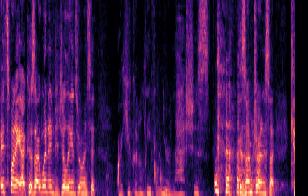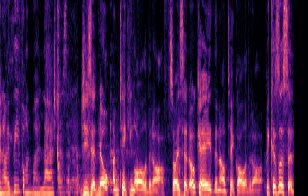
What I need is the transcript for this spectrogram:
It's funny because I went into Gillian's room and I said, "Are you going to leave on your lashes?" Because I'm trying to decide, can I leave on my lashes? She said, "No, I'm taking all of it off." So I said, "Okay, then I'll take all of it off." Because listen,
